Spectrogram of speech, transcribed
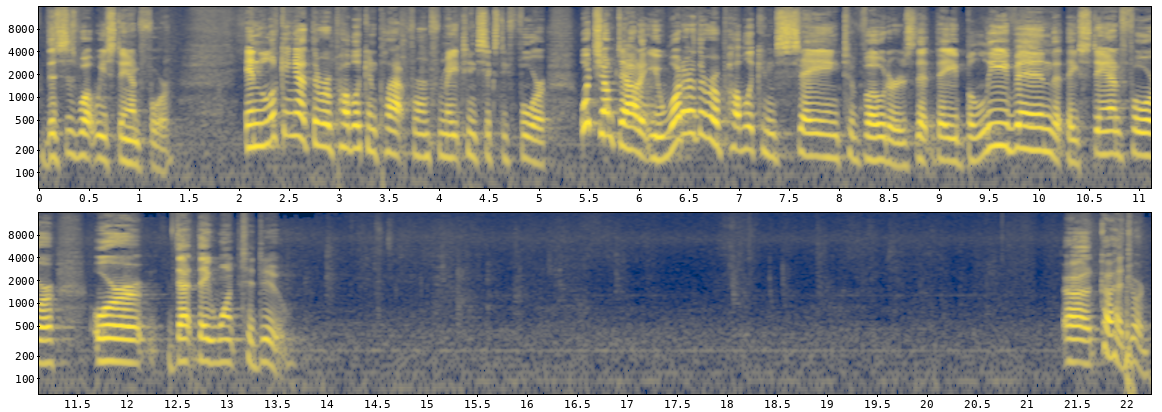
This is what we stand for. In looking at the Republican platform from 1864, what jumped out at you? What are the Republicans saying to voters that they believe in, that they stand for, or that they want to do? Uh, go ahead, Jordan.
